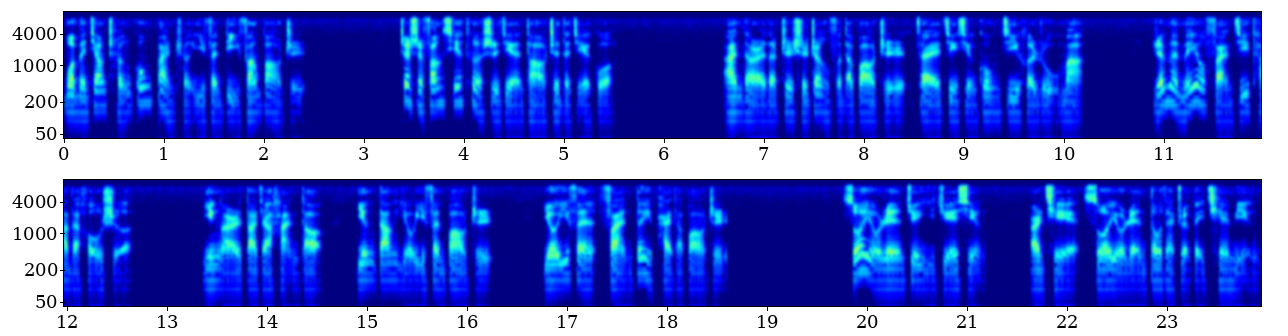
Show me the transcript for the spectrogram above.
我们将成功办成一份地方报纸。这是方歇特事件导致的结果。安德尔的支持政府的报纸在进行攻击和辱骂，人们没有反击他的喉舌，因而大家喊道：“应当有一份报纸，有一份反对派的报纸。”所有人均已觉醒，而且所有人都在准备签名。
